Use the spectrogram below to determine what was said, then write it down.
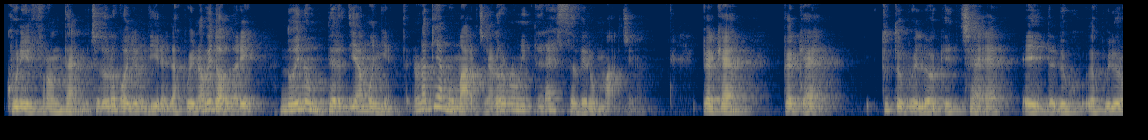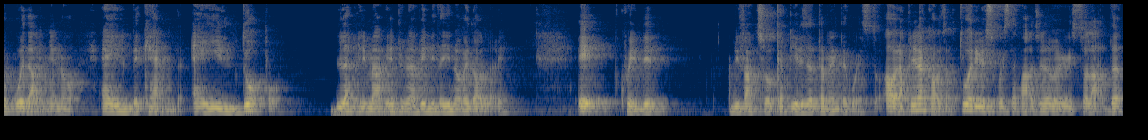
con il front-end, cioè loro vogliono dire da quei 9 dollari noi non perdiamo niente, non abbiamo margine, a loro non interessa avere un margine. Perché? Perché tutto quello che c'è e da, cui loro guadagnano è il back-end, è il dopo la prima, la prima vendita di 9 dollari. E quindi vi faccio capire esattamente questo. Ora, prima cosa, tu arrivi su questa pagina dove hai visto l'ad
